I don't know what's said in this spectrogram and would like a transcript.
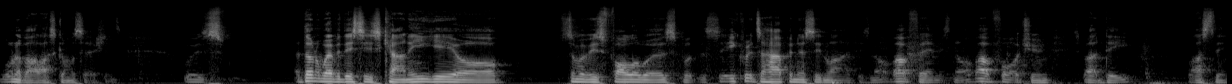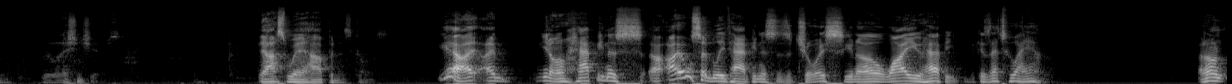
one of our last conversations. Was I don't know whether this is Carnegie or some of his followers, but the secret to happiness in life is not about fame, it's not about fortune, it's about deep, lasting relationships. That's where happiness comes. yeah, I, I you know, happiness. I also believe happiness is a choice. You know, why are you happy? Because that's who I am. I don't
